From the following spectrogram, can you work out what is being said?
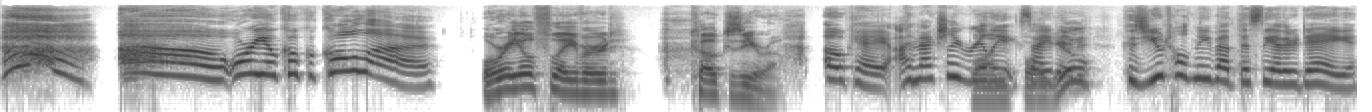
Oh, Oreo Coca Cola. Oreo flavored Coke Zero. Okay, I'm actually really One excited because you told me about this the other day,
